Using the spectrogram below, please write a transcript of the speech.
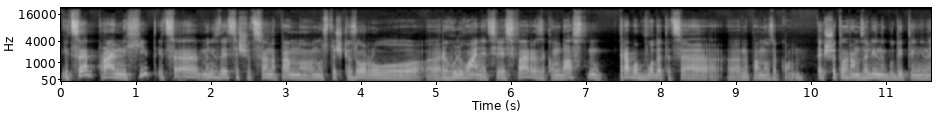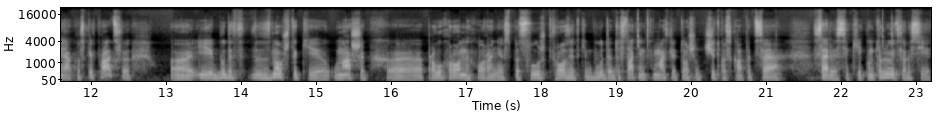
І це правильний хід, і це мені здається, що це напевно ну з точки зору е, регулювання цієї сфери законодавства. Ну, треба вводити це е, напевно законом. Якщо Телеграм взагалі не буде йти ні на яку співпрацю. Е, І буде знову ж таки у наших е, правоохоронних органів, спецслужб, розвідки буде достатньо інформації для того, щоб чітко сказати, це сервіс, який контролюється Росією.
